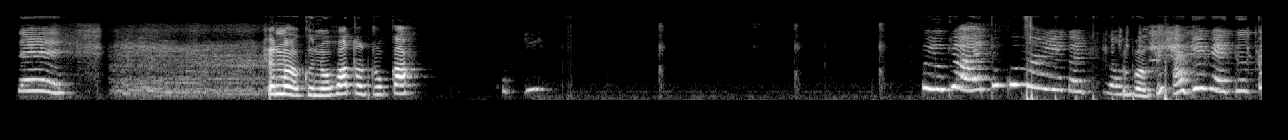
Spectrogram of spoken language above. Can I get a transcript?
네 신나 그냥 화자 줄까? 어디? 어 여기 아예 조그만 애가 있어. 주보비? 아기가 그까?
